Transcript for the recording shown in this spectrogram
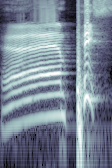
En peace!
